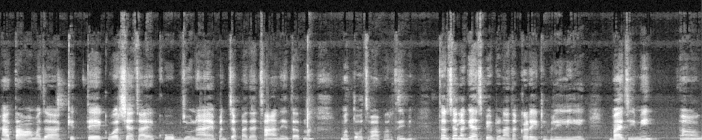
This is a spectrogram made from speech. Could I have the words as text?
हा तावा माझा कित्येक वर्षाचा आहे खूप जुना आहे पण चपात्या छान येतात ना. मग तोच वापरते मी. तर त्याला गॅस पेटून आता कढई ठेवलेली आहे. भाजी मी अं,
